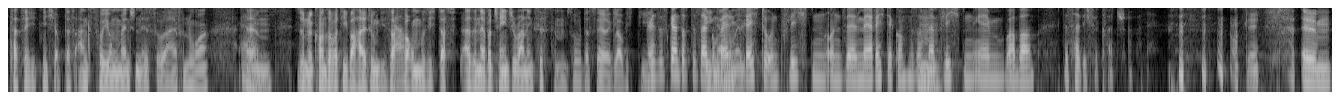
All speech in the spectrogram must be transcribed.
tatsächlich nicht, ob das Angst vor jungen Menschen ist oder einfach nur ähm, so eine konservative Haltung, die sagt, Ja. warum muss ich das, also never change a running system, so, das wäre, glaube ich, die. Es ist ganz oft das Argument. Rechte und Pflichten und wenn mehr Rechte kommt, muss auch Hm. mehr Pflichten geben, aber das halte ich für Quatsch. Aber nein. Okay. Ähm,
